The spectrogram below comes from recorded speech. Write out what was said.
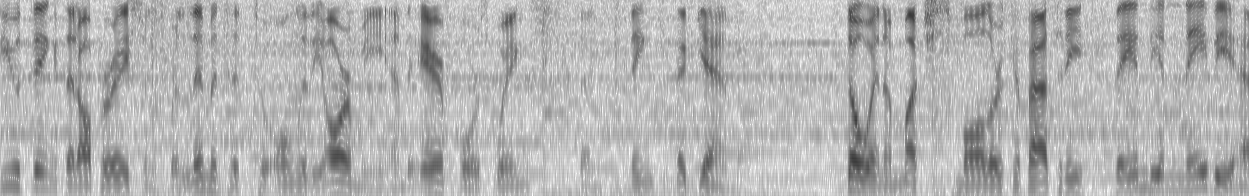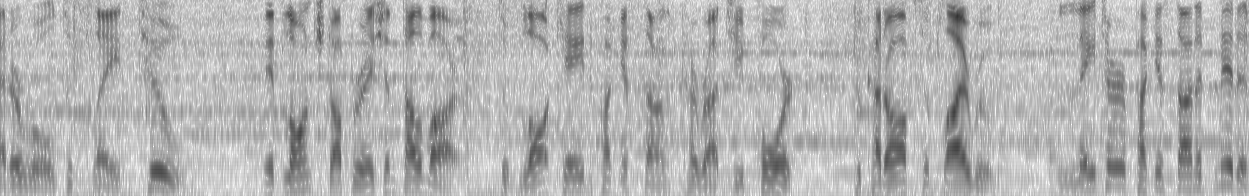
You think that operations were limited to only the Army and the Air Force wings, then think again. Though in a much smaller capacity, the Indian Navy had a role to play too. It launched Operation Talwar to blockade Pakistan's Karachi port to cut off supply route. Later, Pakistan admitted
